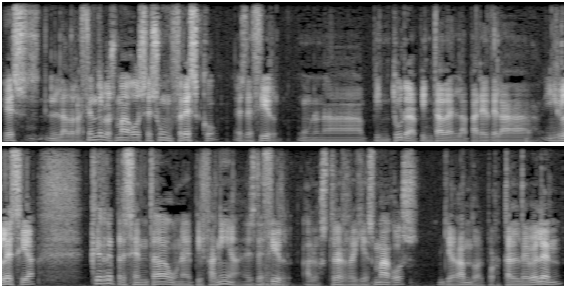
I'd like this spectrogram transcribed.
Es, la adoración de los magos es un fresco, es decir, una pintura pintada en la pared de la iglesia, que representa una epifanía, es decir, a los tres reyes magos, llegando al portal de Belén,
